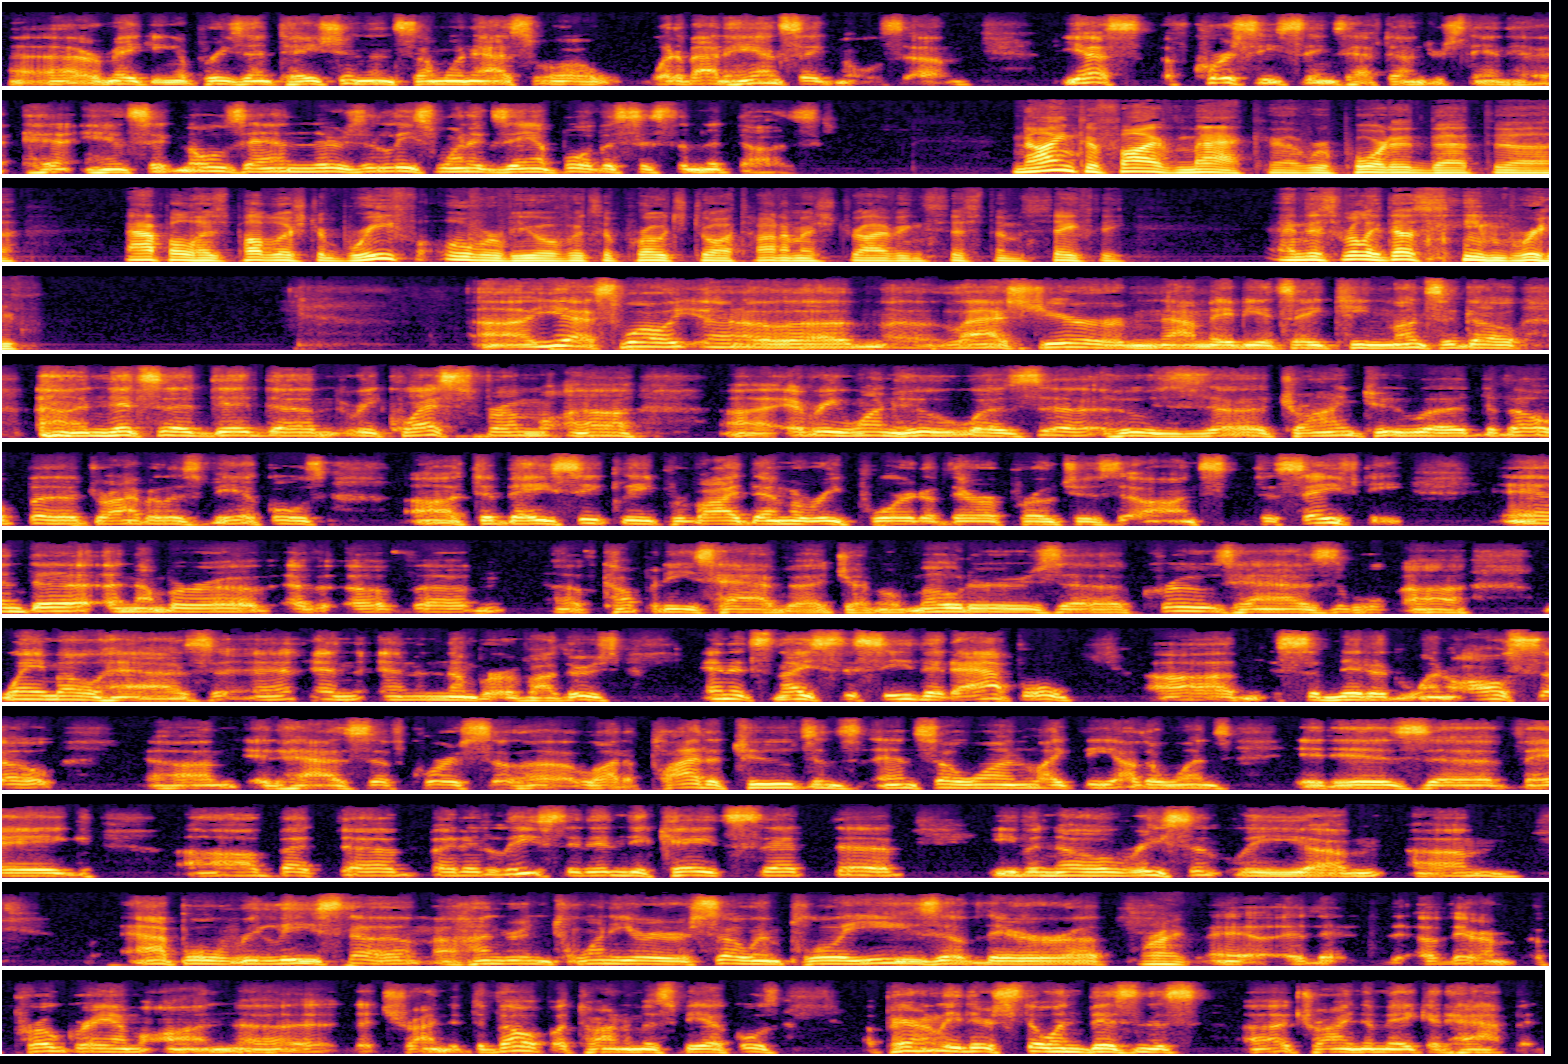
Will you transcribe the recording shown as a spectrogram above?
uh, are making a presentation and someone asks, "Well, what about hand signals?" Um, yes, of course, these things have to understand hand signals, and there's at least one example of a system that does. 9to5Mac uh, reported that uh, Apple has published a brief overview of its approach to autonomous driving system safety. And this really does seem brief. Uh, yes, well, you know, uh, last year, now maybe it's 18 months ago, uh, NHTSA did um, requests from uh, uh, everyone who was who's trying to develop driverless vehicles to basically provide them a report of their approaches on to safety, and a number of of, of, um, of companies have General Motors, Cruise has, Waymo has, and, and, and a number of others. And it's nice to see that Apple um, submitted one also. Um, it has, of course, a, lot of platitudes and, and so on, like the other ones. It is uh, vague, uh, but uh, but at least it indicates that uh, even though recently um, um, Apple released 120 uh, or so employees of their uh, right. of their program on that's trying to develop autonomous vehicles, apparently they're still in business uh, trying to make it happen.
